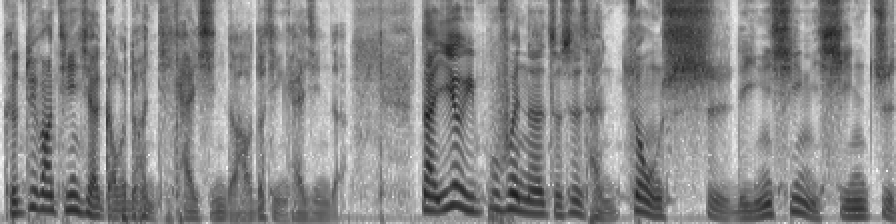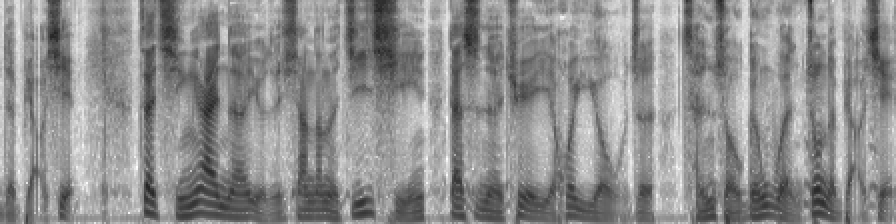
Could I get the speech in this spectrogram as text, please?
可是对方听起来搞不都很挺开心的哈，都挺开心的。那也有一部分呢，则是很重视灵性心智的表现，在情爱呢有着相当的激情，但是呢却也会有着成熟跟稳重的表现，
